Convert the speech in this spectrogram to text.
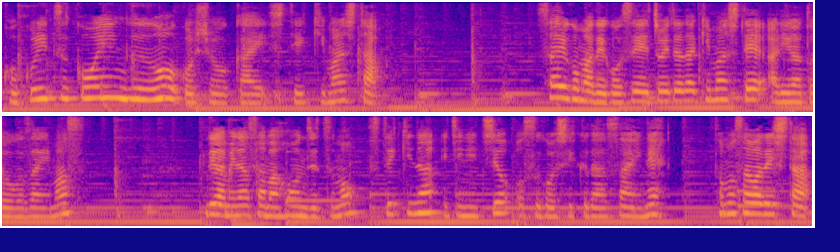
国立公園群をご紹介してきました。最後までご清聴いただきましてありがとうございます。では皆様本日も素敵な一日をお過ごしくださいね友沢でした。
